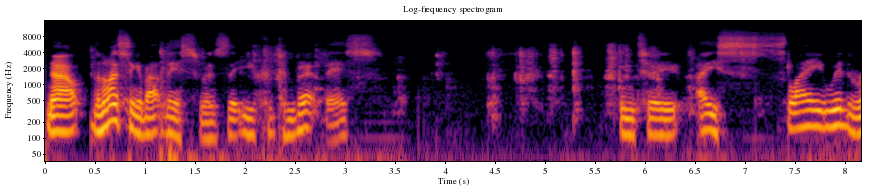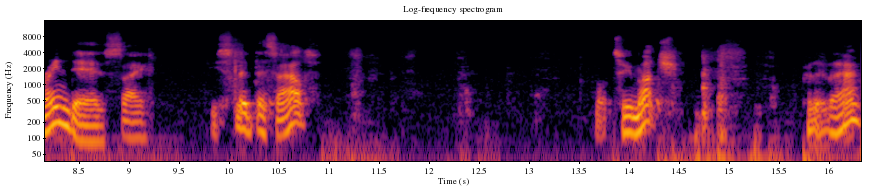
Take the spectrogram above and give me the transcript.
Now the nice thing about this was that you could convert this into a sleigh with reindeers. So you slid this out. Not too much. Put it there.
